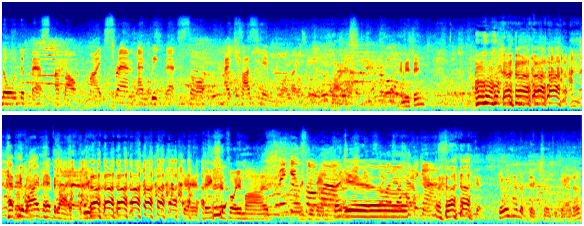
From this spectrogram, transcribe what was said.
know the best about my strength and weakness. So I trust him more like Nice. Anything? happy wife, happy life. You want- you want- okay, thanks you for your mind. Thank you Thank so you much. much. Thank so much for you. having us. Okay, can we have a picture together?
